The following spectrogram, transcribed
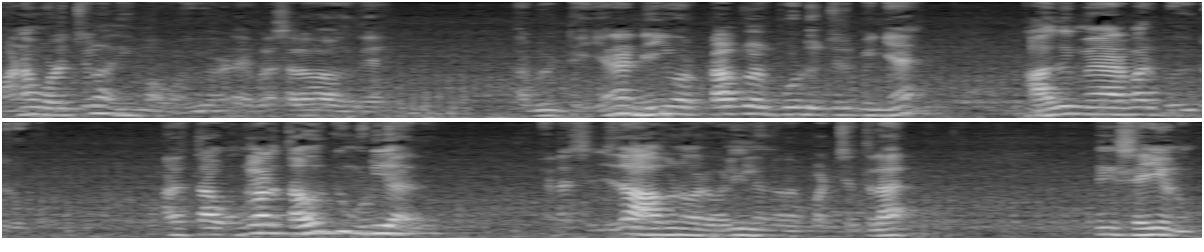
மன உளைச்சலும் அதிகமாகும். ஐயோ எவ்வளோ செலவாகுது? அப்படின்ட்டு. ஏன்னா நீங்கள் ஒரு கால்குலேட் போட்டு வச்சுருப்பீங்க. அது மேற மாதிரி போயிட்டு இருக்கும். அது த உங்களால் தவிர்க்க முடியாது. ஏன்னா செஞ்சுதான் ஆகணும் வர வழி இல்லைங்கிற பட்சத்தில் நீங்கள் செய்யணும்.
